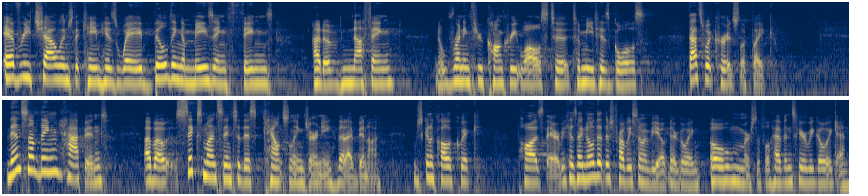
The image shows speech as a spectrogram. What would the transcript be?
every challenge that came his way, building amazing things out of nothing, you know, running through concrete walls to, to meet his goals. That's what courage looked like. Then something happened about six months into this counseling journey that I've been on. I'm just going to call a quick pause there because I know that there's probably some of you out there going, oh, merciful heavens, here we go again.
